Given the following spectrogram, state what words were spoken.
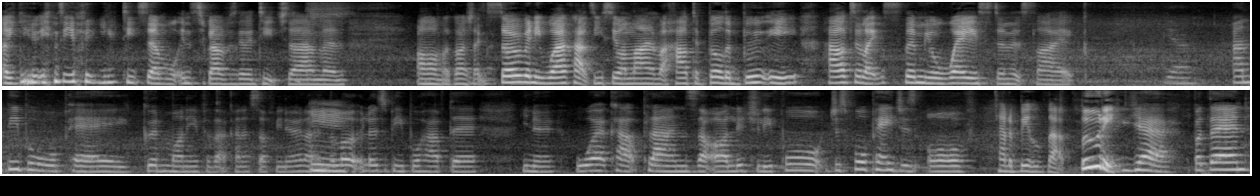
are you you teach them or Instagram is going to teach them, and oh my gosh, like so many workouts you see online about how to build a booty, how to like slim your waist, and it's like Yeah. And people will pay good money for that kind of stuff, you know? Like Mm. lo- loads of people have their, you know, workout plans that are literally four just four pages of how to build that booty. yeah, but then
